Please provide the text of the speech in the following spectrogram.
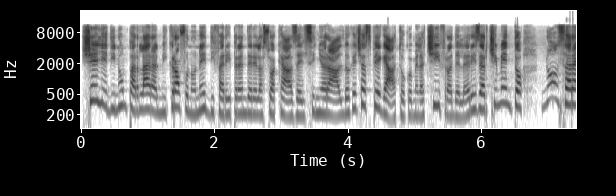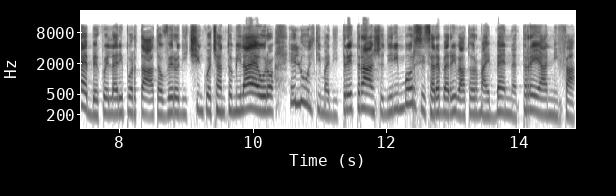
Sceglie di non parlare al microfono né di far riprendere la sua casa il signor Aldo che ci ha spiegato come la cifra del risarcimento non sarebbe quella riportata, ovvero di 500.000 euro e l'ultima di tre tranche di rimborsi sarebbe arrivata ormai ben tre anni fa.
